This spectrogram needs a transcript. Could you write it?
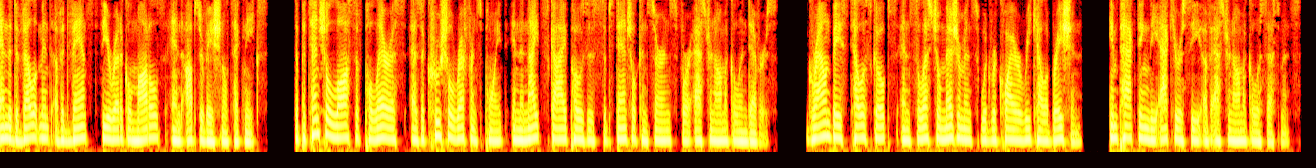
and the development of advanced theoretical models and observational techniques. The potential loss of Polaris as a crucial reference point in the night sky poses substantial concerns for astronomical endeavors. Ground-based telescopes and celestial measurements would require recalibration, impacting the accuracy of astronomical assessments.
